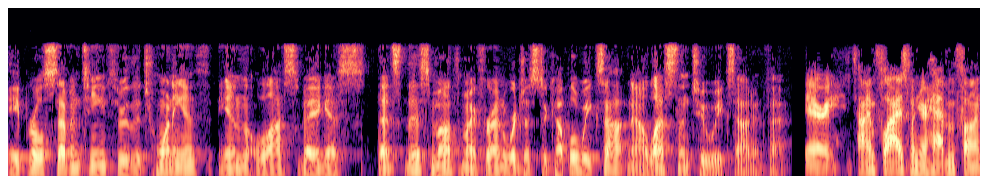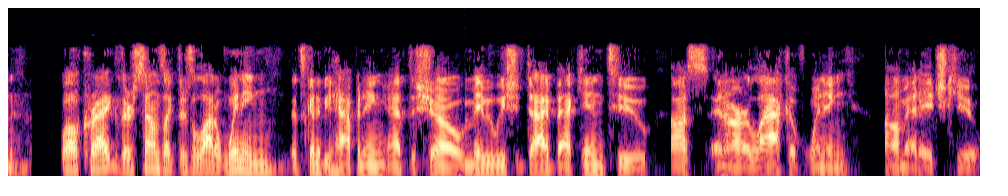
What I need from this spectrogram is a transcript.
April 17th through the 20th in Las Vegas. That's this month, my friend. We're just a couple weeks out now, less than two weeks out, in fact. Gary, time flies when you're having fun. Well, Craig, there sounds like there's a lot of winning that's going to be happening at the show. Maybe we should dive back into us and our lack of winning um, at HQ.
